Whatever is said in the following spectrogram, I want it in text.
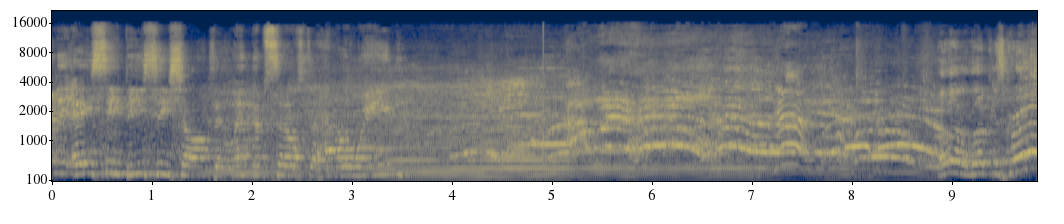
any ACDC songs that lend themselves to Halloween? Hello, Locust Grove!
